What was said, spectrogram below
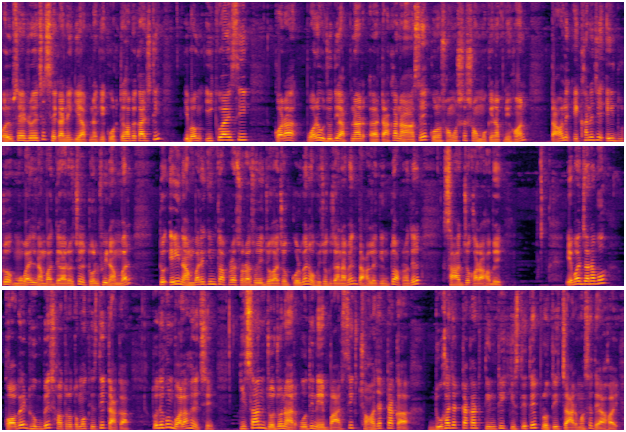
ওয়েবসাইট রয়েছে, সেখানে গিয়ে আপনাকে করতে হবে কাজটি। এবং ইকেওয়াইসি করার পরেও যদি আপনার টাকা না আসে, কোনো সমস্যার সম্মুখীন আপনি হন, তাহলে এখানে যে এই দুটো মোবাইল নাম্বার দেওয়া রয়েছে, টোল ফ্রি নাম্বার, তো এই নাম্বারে কিন্তু আপনারা সরাসরি যোগাযোগ করবেন, অভিযোগ জানাবেন, তাহলে কিন্তু আপনাদের সাহায্য করা হবে। এবার জানাব কবে ঢুকবে সতেরোতম কিস্তির টাকা? তো দেখুন, বলা হয়েছে, কিষাণ যোজনার অধীনে বার্ষিক ছ টাকা দু হাজার টাকার তিনটি কিস্তিতে প্রতি চার মাসে দেওয়া হয়।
